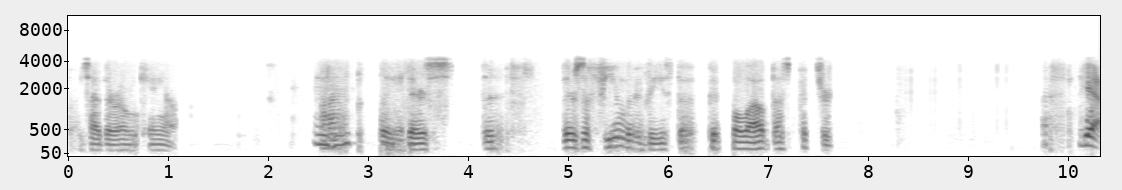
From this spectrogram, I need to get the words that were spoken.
films had their own camp. mhm Honestly, there's there's there's a few movies that could pull out Best Picture. yeah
